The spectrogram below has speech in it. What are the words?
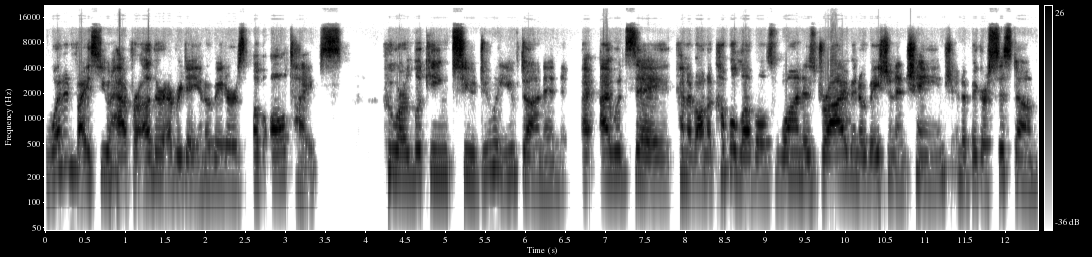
what advice do you have for other everyday innovators of all types who are looking to do what you've done? And I, I would say, kind of on a couple levels. One is drive innovation and change in a bigger system,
